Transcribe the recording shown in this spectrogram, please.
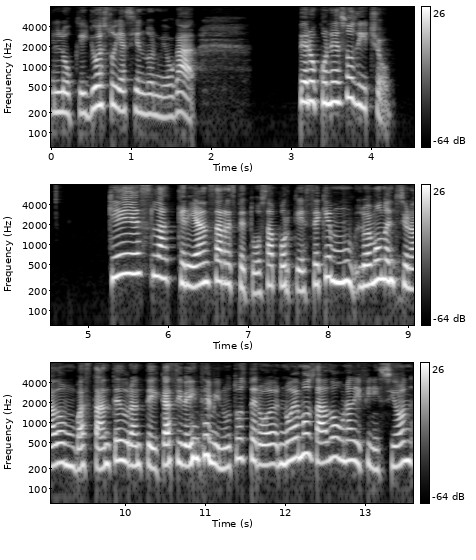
en lo que yo estoy haciendo en mi hogar. Pero con eso dicho, ¿Qué es la crianza respetuosa? Porque sé que lo hemos mencionado bastante durante casi 20 minutos, pero no hemos dado una definición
